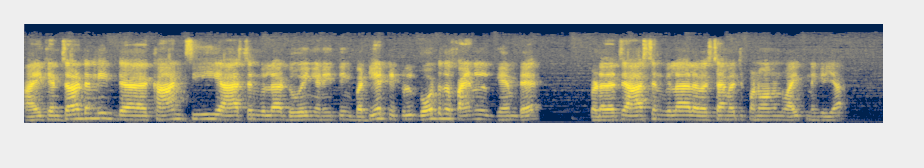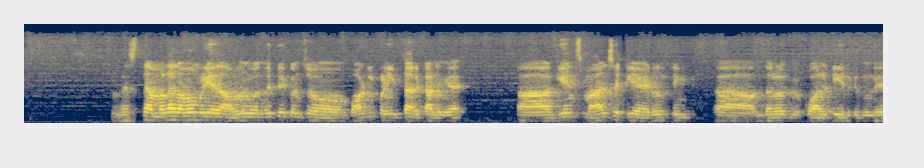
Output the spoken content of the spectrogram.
I can certainly can't see Aston Villa doing anything but yet it will go to the final game day but ஏதாச்சும் ஆஸ்டன் வில்லா இல்ல வெஸ்ட் ஹாம் வச்சு பண்ணுவாங்கன்னு வாய்ப்பு நினைக்கிறியா? வெஸ்ட் எல்லாம் நம்ப முடியாது. அவனுங்க வந்துட்டு கொஞ்சம் பாட்டில் பண்ணிட்டு தான் இருக்கானுங்க. Against Man City I don't think அந்த அளவுக்கு குவாலிட்டி இருக்குதுன்னு.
